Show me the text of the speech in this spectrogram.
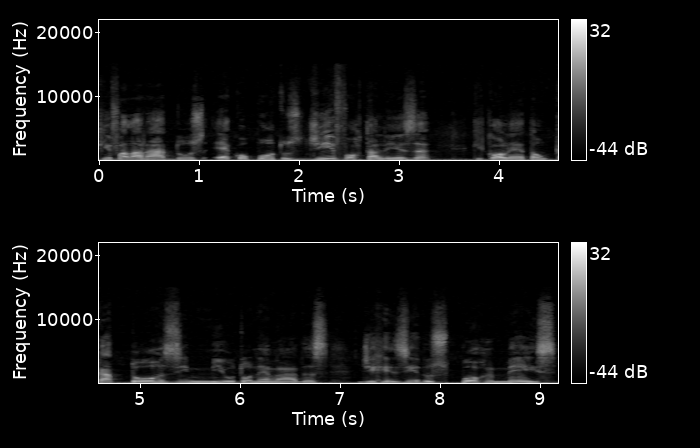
que falará dos ecopontos de Fortaleza, que coletam 14 mil toneladas de resíduos por mês,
